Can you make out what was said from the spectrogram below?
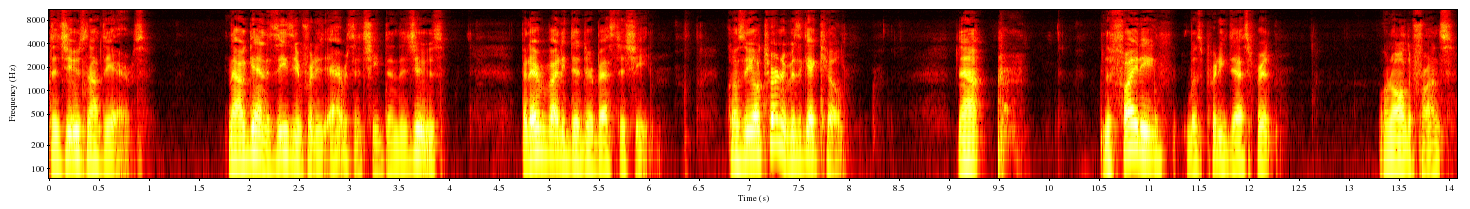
the Jews, not the Arabs. Now, again, it's easier for the Arabs to cheat than the Jews but everybody did their best to cheat because the alternative is to get killed. Now, the fighting was pretty desperate on all the fronts.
